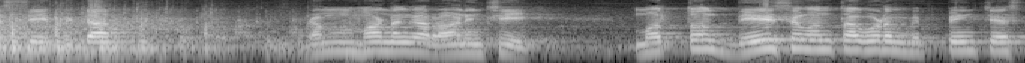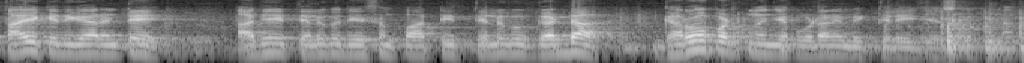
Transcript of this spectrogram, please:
ఎస్సీ బిడ్డ బ్రహ్మాండంగా రాణించి మొత్తం దేశం అంతా కూడా మెప్పించే స్థాయికి ఎదిగారంటే అదే తెలుగుదేశం పార్టీ తెలుగు గడ్డ గర్వపడుతుందని చెప్పి కూడా నేను మీకు తెలియజేసుకుంటున్నాను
